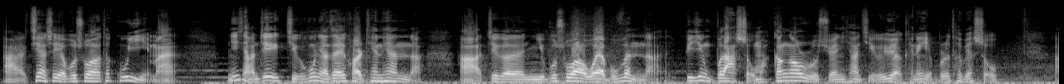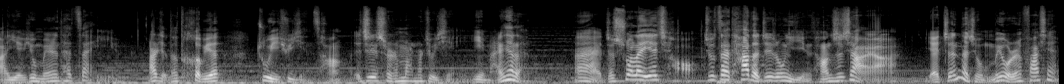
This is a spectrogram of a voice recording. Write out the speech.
啊，见谁也不说，他故意隐瞒。你想这几个姑娘在一块儿，天天的啊，这个你不说我也不问的，毕竟不大熟嘛，刚刚入学，你想几个月肯定也不是特别熟，啊，也就没人太在意。而且他特别注意去隐藏这事儿，他慢慢就隐隐瞒下来了。哎，这说来也巧，就在他的这种隐藏之下呀，也真的就没有人发现。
